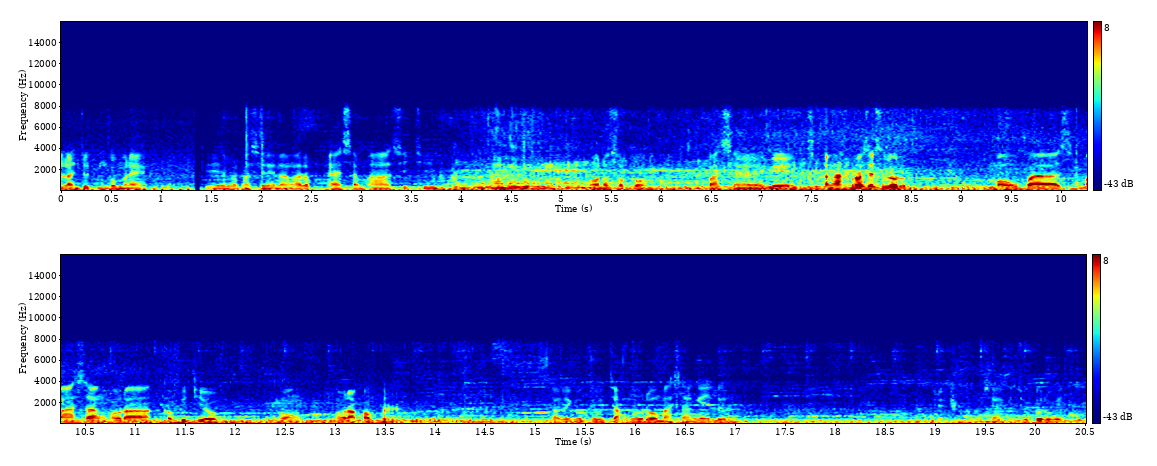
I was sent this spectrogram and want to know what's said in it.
Lanjut engko meneh. Oke, lokasine nang arep SMA siji. Wonosobo pas nge setengah proses lur. Mau pas masang ora ke video wong ora cover soalnya kudu cah loro masangnya lur. Kalau saya cukur weh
